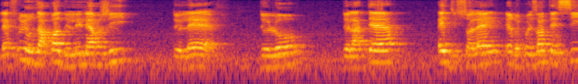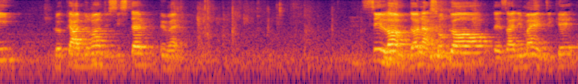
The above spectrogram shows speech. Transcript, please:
Les fruits nous apportent de l'énergie, de l'air, de l'eau, de la terre et du soleil et représentent ainsi le carburant du système humain. Si l'homme donne à son corps des aliments indiqués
